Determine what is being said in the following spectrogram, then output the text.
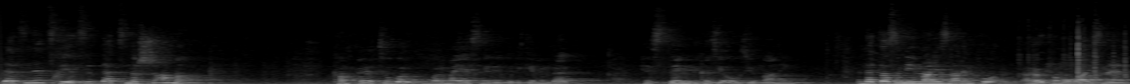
that's Nitzchi, that's Neshama. Compared to what, what am I asking you to do? To give him back his thing because he owes you money? And that doesn't mean money's not important. I heard from a wise man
